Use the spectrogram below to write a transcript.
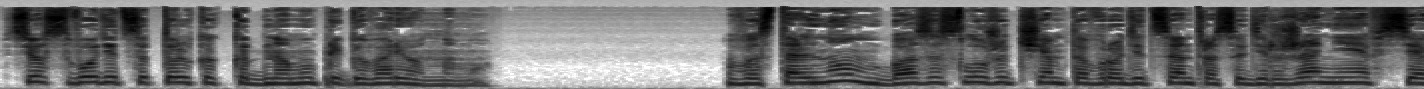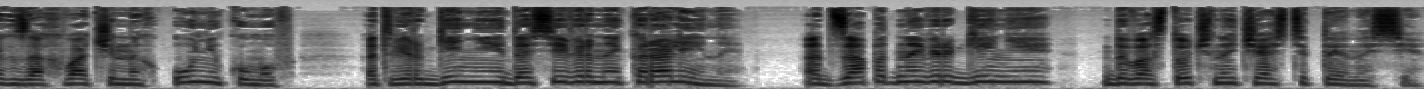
все сводится только к одному приговоренному — в остальном база служит чем-то вроде центра содержания всех захваченных уникумов от Виргинии до Северной Каролины, от Западной Виргинии до восточной части Теннесси.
